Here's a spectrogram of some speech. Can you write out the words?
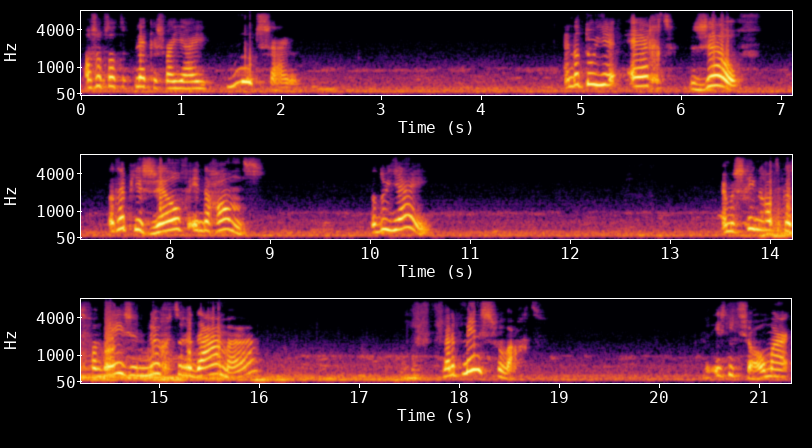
Alsof dat de plek is waar jij moet zijn. En dat doe je echt zelf. Dat heb je zelf in de hand. Dat doe jij. En misschien had ik het van deze nuchtere dame wel het minst verwacht. Is niet zo, maar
